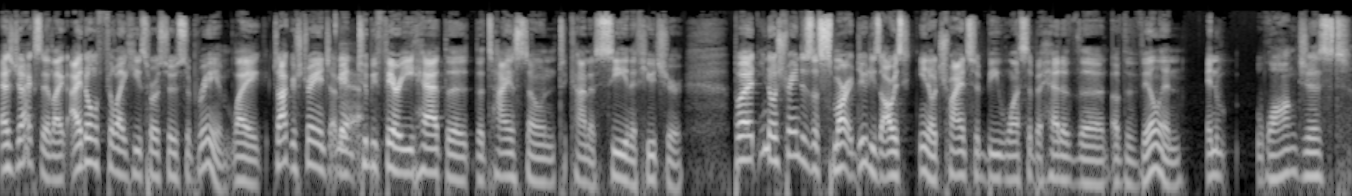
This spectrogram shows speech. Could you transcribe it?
As Jack said, like I don't feel like he's Sorcerer Supreme. Like Doctor Strange, I mean, Yeah. to be fair, he had the the Time Stone to kind of see in the future, but you know, Strange is a smart dude. He's always you know trying to be one step ahead of the of the villain, and Wong just.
